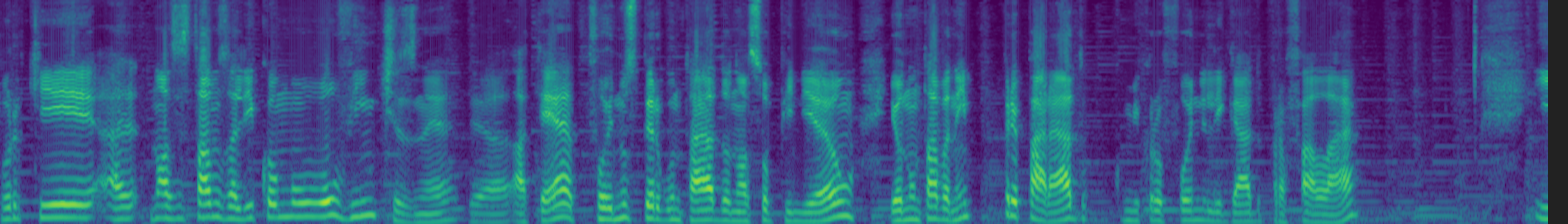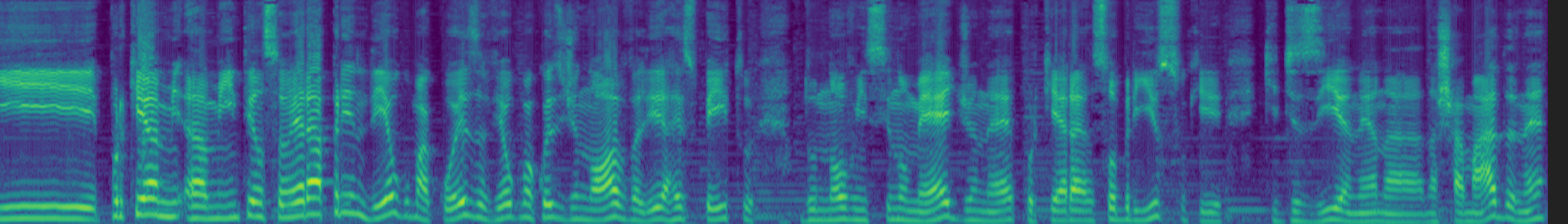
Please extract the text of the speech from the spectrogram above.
porque a, nós estávamos ali como ouvintes, né? Até foi nos perguntado a nossa opinião, eu não estava nem preparado com o microfone ligado para falar. E porque a, a, minha intenção era aprender alguma coisa, ver alguma coisa de nova ali a respeito do novo ensino médio, né? Porque era sobre isso que, que dizia né, na, na chamada, né?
